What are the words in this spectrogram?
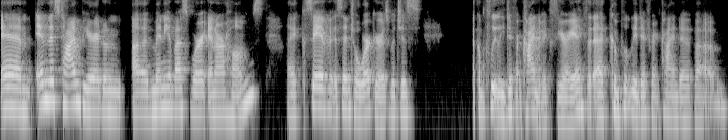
and in this time period when uh, many of us were in our homes, like save essential workers, which is a completely different kind of experience, a completely different kind of um,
